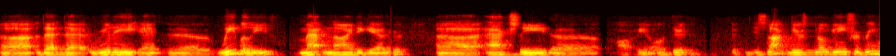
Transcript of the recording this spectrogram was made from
uh, that that really uh, we believe Matt and I together uh, actually uh, are- you know there it's not there's no need for green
